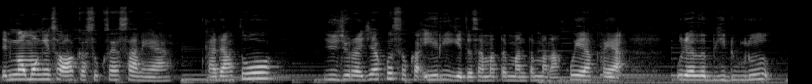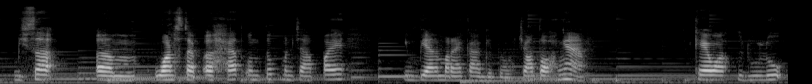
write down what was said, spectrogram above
dan ngomongin soal kesuksesan ya kadang tuh jujur aja aku suka iri gitu sama teman-teman aku yang kayak udah lebih dulu bisa um, one step ahead untuk mencapai impian mereka gitu. Contohnya kayak waktu dulu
